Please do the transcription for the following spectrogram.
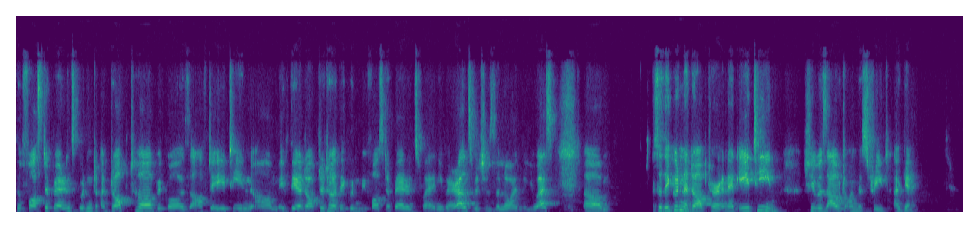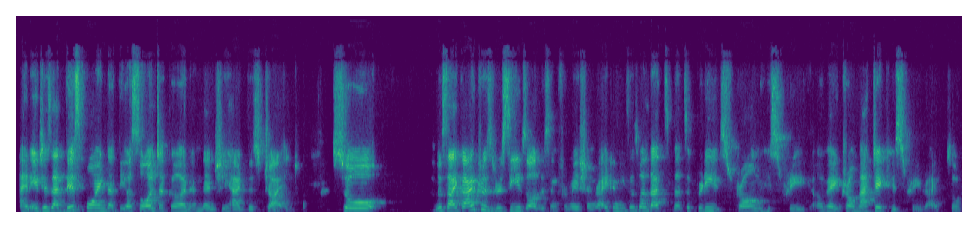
the foster parents couldn't adopt her because after 18, um, if they adopted her, they couldn't be foster parents for anywhere else, which is the law in the US. Um, so they couldn't adopt her. And at 18, she was out on the street again. And it is at this point that the assault occurred, and then she had this child. So the psychiatrist receives all this information, right? And he says, well, that's that's a pretty strong history, a very traumatic history, right? So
